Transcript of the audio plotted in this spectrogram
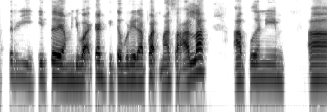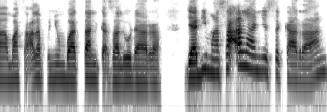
arteri kita yang menyebabkan kita boleh dapat masalah apa ni uh, masalah penyumbatan kat salur darah. Jadi masalahnya sekarang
